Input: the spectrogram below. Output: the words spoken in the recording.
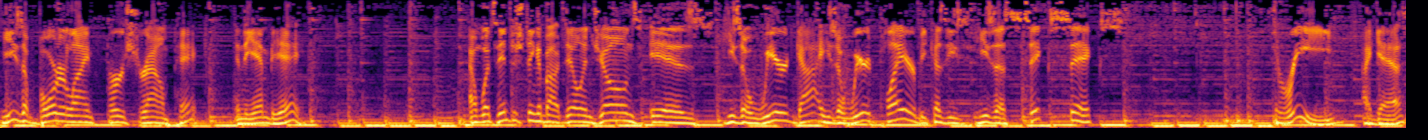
He's a borderline first round pick in the NBA. And what's interesting about Dylan Jones is he's a weird guy. He's a weird player because he's he's a six six three, I guess,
